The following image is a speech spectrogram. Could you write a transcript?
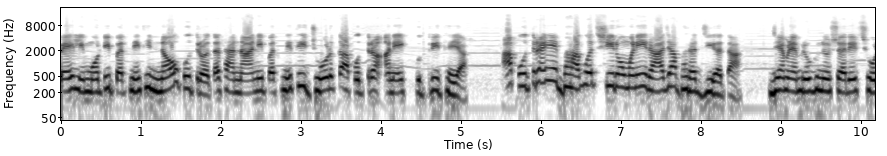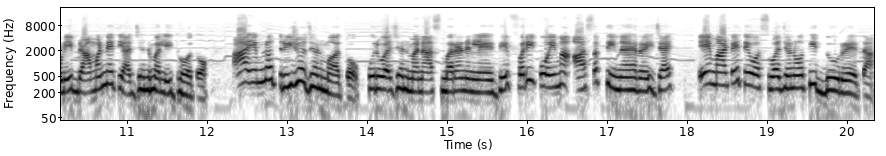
પહેલી મોટી પત્નીથી નવ પુત્રો તથા નાની પત્નીથી જોડકા પુત્ર અને એક પુત્રી થયા. આ પુત્ર એ ભાગવત શિરોમણી રાજા ભરતજી હતા, જેમણે મૃગનું શરીર છોડી બ્રાહ્મણને ત્યાં જન્મ લીધો હતો. આ એમનો ત્રીજો જન્મ હતો. પૂર્વ જન્મના સ્મરણને લીધે ફરી કોઈમાં આસક્તિ ન રહી જાય, એ માટે તેઓ સ્વજનોથી દૂર રહેતા.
